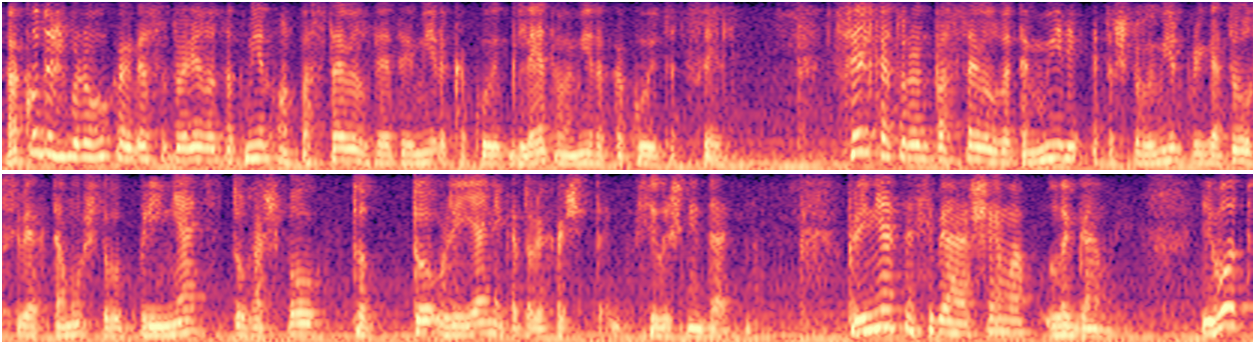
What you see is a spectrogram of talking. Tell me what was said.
А Кодыш Барагу, когда сотворил этот мир, он поставил для этого мира, какую, для этого мира какую-то цель. Цель, которую он поставил в этом мире, это чтобы мир приготовил себя к тому, чтобы принять ту гашпо, то, то влияние, которое хочет Всевышний дать нам. Принять на себя Ашема Легамри. И вот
